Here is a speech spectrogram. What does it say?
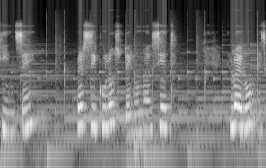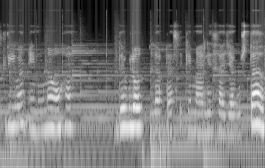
15, versículos del 1 al 7. Luego escriban en una hoja de blog la frase que más les haya gustado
